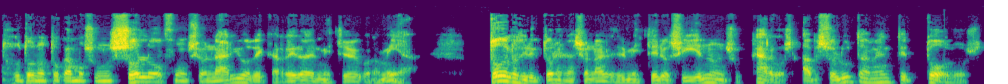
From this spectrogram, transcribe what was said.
nosotros no tocamos un solo funcionario de carrera del Ministerio de Economía. Todos los directores nacionales del Ministerio siguieron en sus cargos, absolutamente todos.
